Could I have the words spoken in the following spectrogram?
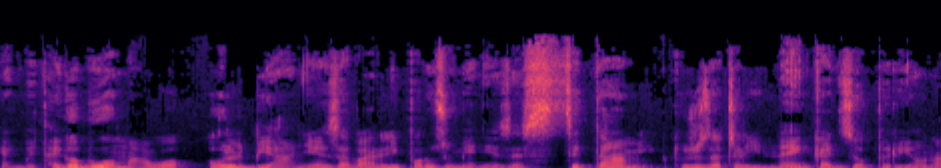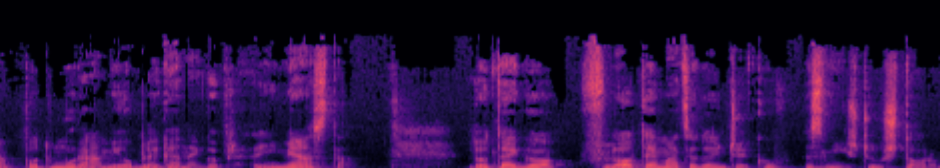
Jakby tego było mało, Olbianie zawarli porozumienie ze Scytami, którzy zaczęli nękać Zopyriona pod murami obleganego przezeń miasta. Do tego flotę Macedończyków zniszczył sztorm.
